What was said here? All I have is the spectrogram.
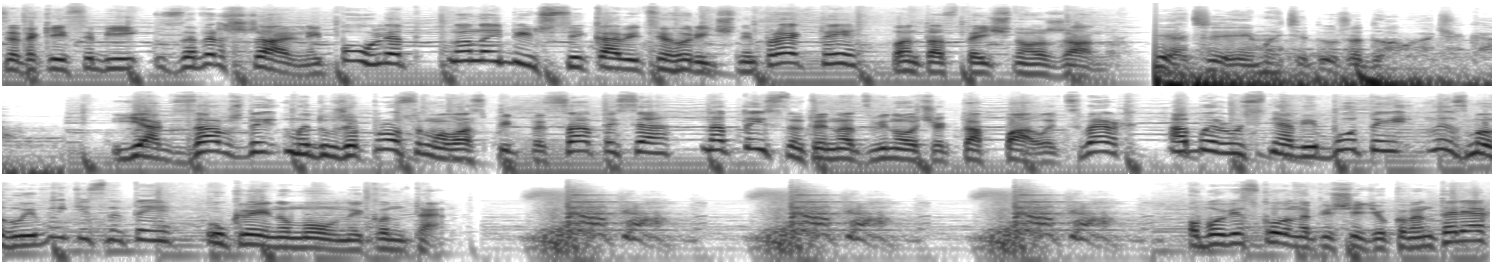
Це такий собі завершальний погляд на найбільш цікаві цьогорічні проекти фантастичного жанру. Я цієї миті дуже довго чекав. Як завжди, ми дуже просимо вас підписатися, натиснути на дзвіночок та палець вверх, аби русняві боти не змогли витіснити україномовний контент. Обов'язково напишіть у коментарях,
